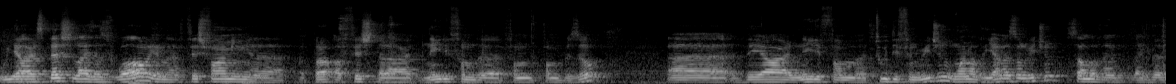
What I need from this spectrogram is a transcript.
We are specialized as well in uh, fish farming uh, of fish that are native from, the, from, from Brazil. Uh, they are native from uh, two different regions, one of the Amazon region. Some of them, like the,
